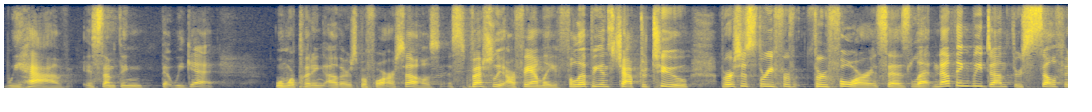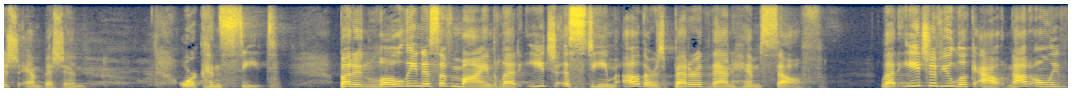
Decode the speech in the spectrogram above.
we have is something that we get when we're putting others before ourselves, especially our family. Philippians chapter 2, verses 3 through 4, it says, Let nothing be done through selfish ambition or conceit, but in lowliness of mind, let each esteem others better than himself. Let each of you look out not only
